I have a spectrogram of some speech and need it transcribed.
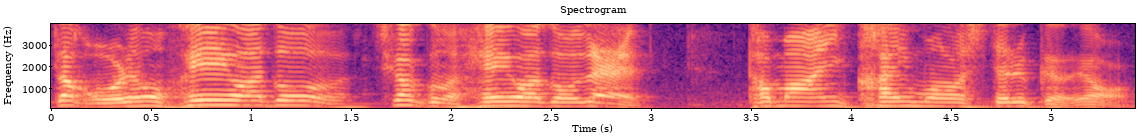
だから俺も平和堂近くの平和堂でたまに買い物してるけどよ。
